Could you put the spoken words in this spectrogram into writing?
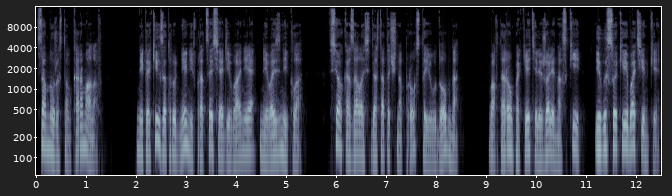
со множеством карманов. Никаких затруднений в процессе одевания не возникло. Все оказалось достаточно просто и удобно. Во втором пакете лежали носки и высокие ботинки.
